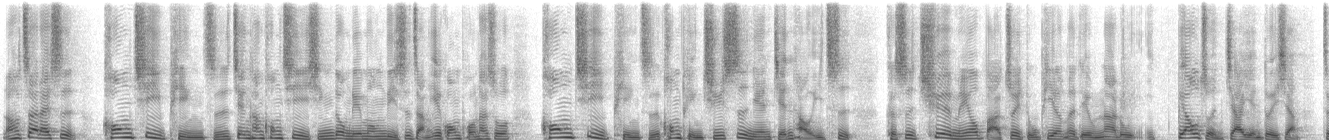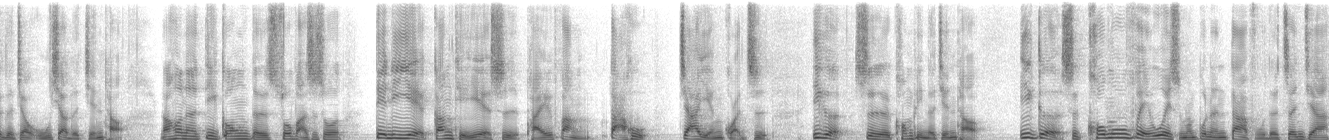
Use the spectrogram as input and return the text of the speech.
然后再来是空气品质健康空气行动联盟理事长叶光鹏他说，空气品质空品区四年检讨一次，可是却没有把最毒 PM 二点五纳入标准加严对象，这个叫无效的检讨。然后呢，地工的说法是说。电力业、钢铁业是排放大户，加严管制。一个是空品的检讨，一个是空污费为什么不能大幅的增加？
